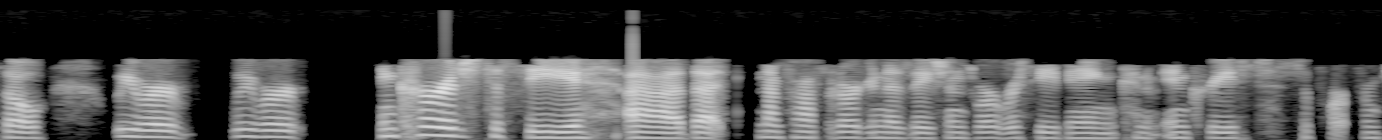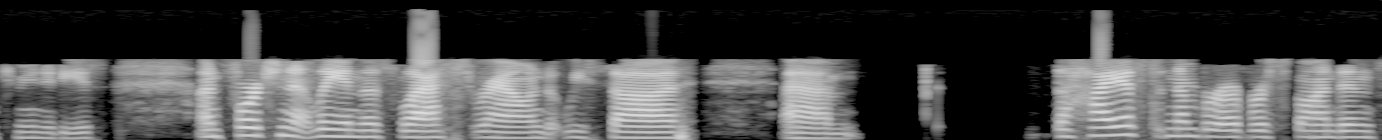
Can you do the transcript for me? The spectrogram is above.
So we were we were encouraged to see uh, that nonprofit organizations were receiving kind of increased support from communities. Unfortunately, in this last round, we saw um, the highest number of respondents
